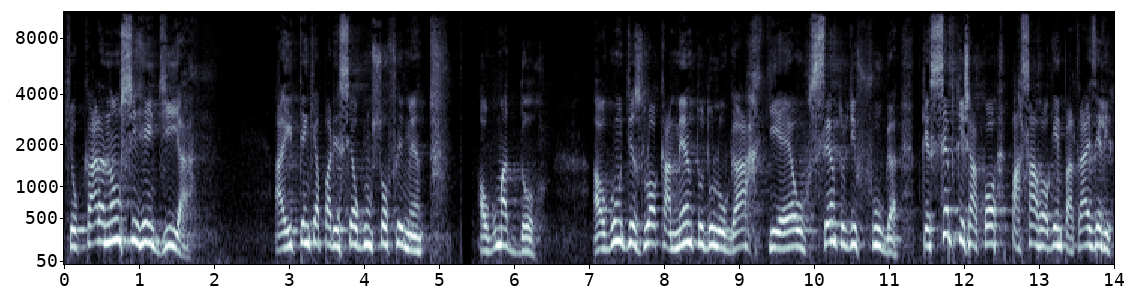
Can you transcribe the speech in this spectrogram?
que o cara não se rendia, aí tem que aparecer algum sofrimento, alguma dor algum deslocamento do lugar que é o centro de fuga, porque sempre que Jacó passava alguém para trás, ele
